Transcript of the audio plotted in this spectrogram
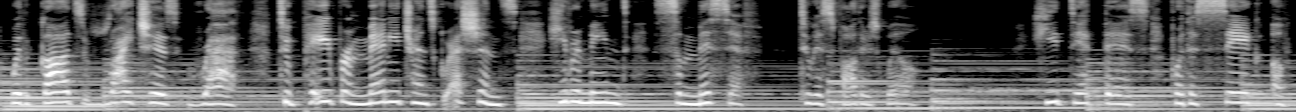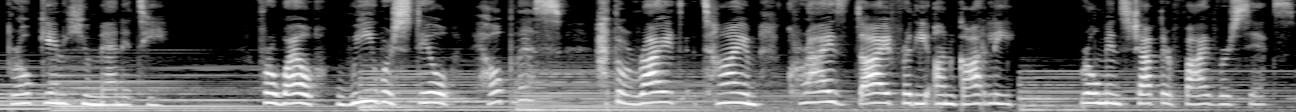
with God's righteous wrath to pay for many transgressions, he remained submissive to his Father's will. He did this for the sake of broken humanity for while we were still helpless, at the right time, Christ died for the ungodly. Romans chapter 5, verse 6.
